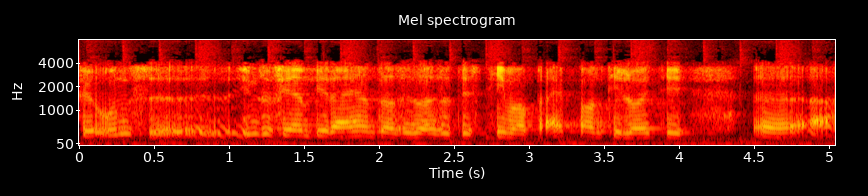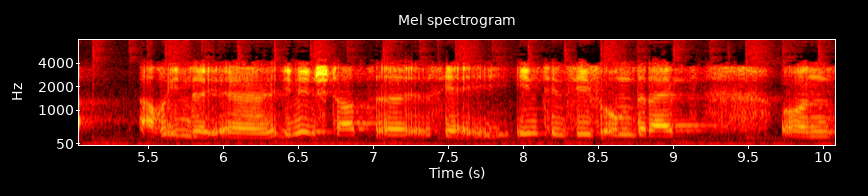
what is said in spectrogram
für uns äh, insofern bereichernd, dass es also das Thema Breitband die Leute äh, auch in der äh, Innenstadt äh, sehr intensiv umtreibt und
